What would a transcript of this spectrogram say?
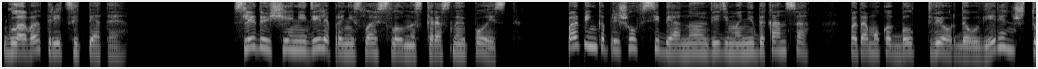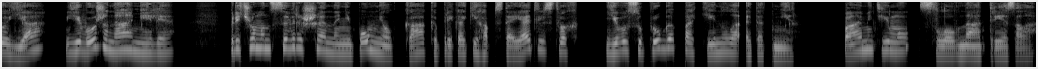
Глава 35. Следующая неделя пронеслась словно скоростной поезд. Папенька пришел в себя, но, видимо, не до конца, потому как был твердо уверен, что я — его жена Амелия. Причем он совершенно не помнил, как и при каких обстоятельствах его супруга покинула этот мир. Память ему словно отрезала.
